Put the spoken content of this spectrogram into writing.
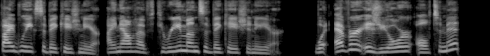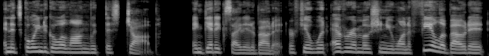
five weeks of vacation a year. I now have three months of vacation a year. Whatever is your ultimate, and it's going to go along with this job and get excited about it or feel whatever emotion you want to feel about it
